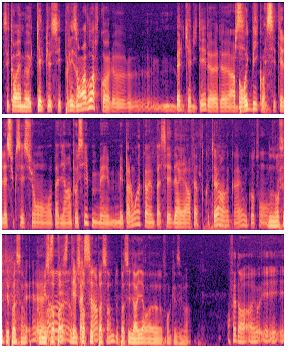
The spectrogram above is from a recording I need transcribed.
C'est quand même quelques. C'est plaisant à voir, quoi. Le, une belle qualité de, un bon rugby, quoi. C'était la succession, on va pas dire impossible, mais, mais pas loin quand même. Passer derrière Vert Cotter, hein, quand même, quand on. Non, non, c'était pas simple. comme il sera, pas, comme il sera peut-être pas simple de passer derrière Franck Azema. En fait, euh,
